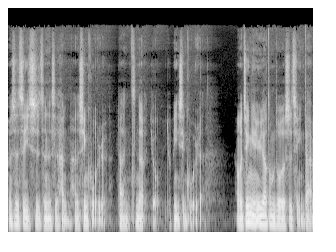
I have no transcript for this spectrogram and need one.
而是自己是真的是很很辛苦的人，但真的有有比你辛苦的人。我今年遇到这么多的事情，但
